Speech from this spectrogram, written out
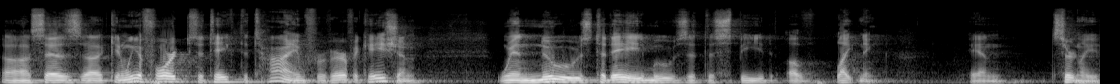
uh, says, uh, Can we afford to take the time for verification? When news today moves at the speed of lightning. And certainly,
